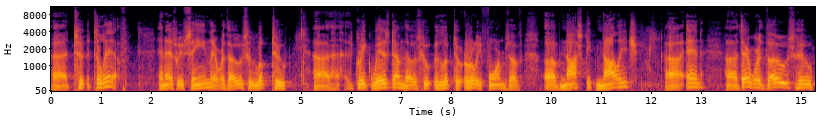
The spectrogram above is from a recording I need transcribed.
uh, to to live. And as we've seen, there were those who looked to uh, Greek wisdom, those who looked to early forms of of Gnostic knowledge, uh, and uh, there were those who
